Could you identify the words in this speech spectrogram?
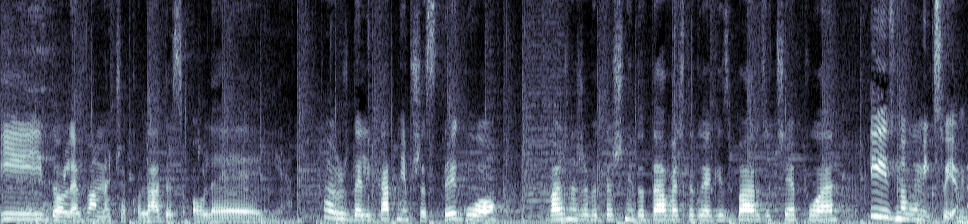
i dolewamy czekoladę z olejem. To już delikatnie przestygło. Ważne, żeby też nie dodawać tego, jak jest bardzo ciepłe. I znowu miksujemy.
